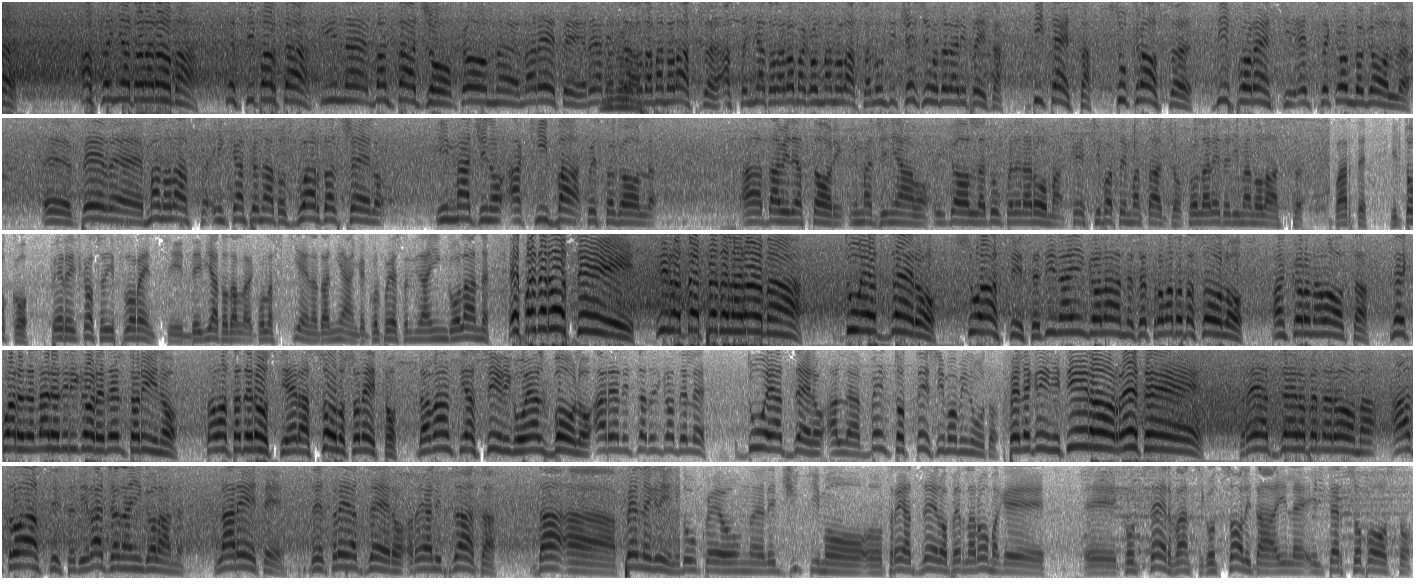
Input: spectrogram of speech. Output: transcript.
Ha segnato la Roma che si porta in vantaggio con la rete realizzata Manolas. da Manolas, ha segnato la Roma con Manolas all'undicesimo della ripresa, di testa su cross di Florenzi e il secondo gol eh, per Manolas in campionato, sguardo al cielo, immagino a chi va questo gol a Davide Astori. Immaginiamo il gol dunque della Roma che si porta in vantaggio con la rete di Manolas. Parte il tocco per il cross di Florenzi, deviato dalla- con la schiena da Niang, colpo di testa di Nainggolan e poi De Rossi! Il raddoppio della Roma! 2 a 0 su assist di Nainggolan, si è trovato da solo ancora una volta nel cuore dell'area di rigore del Torino. Stavolta De Rossi era solo soletto davanti a Sirigu e al volo ha realizzato il gol del 2 a 0 al ventottesimo minuto. Pellegrini, tiro, rete! 3 a 0 per la Roma, altro assist di Raja Nainggolan. La rete del 3 a 0 realizzata da eh, Pellegrini. Dunque un legittimo 3 a 0 per la Roma che eh, conserva, anzi consolida il- il terzo posto.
